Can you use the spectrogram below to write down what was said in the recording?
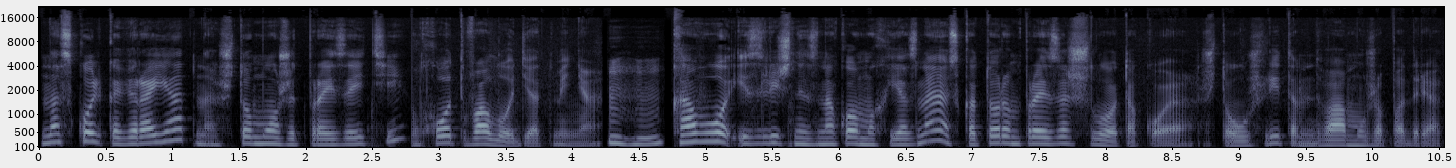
Насколько вероятно, что может произойти уход Володи от меня? Угу. Кого из личных знакомых я знаю, с которым произошло такое, что ушли там два мужа подряд?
